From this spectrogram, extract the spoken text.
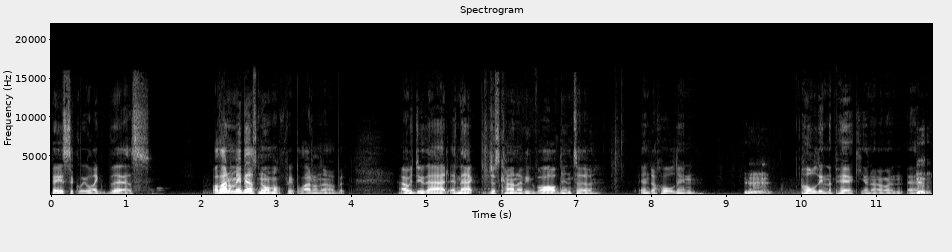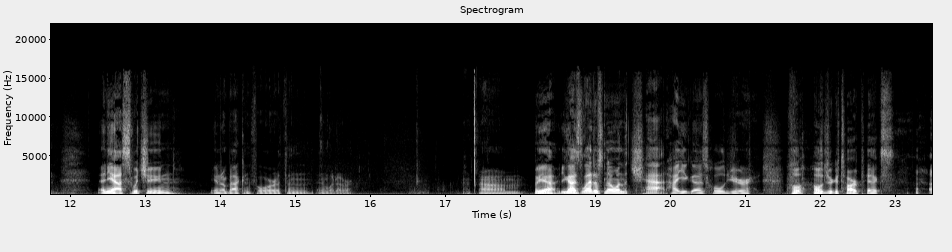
basically like this. Well, I don't. Maybe that's normal for people. I don't know, but I would do that, and that just kind of evolved into into holding Mm-hmm. holding the pick, you know, and and and yeah, switching, you know, back and forth and and whatever. Um, but yeah, you guys, let us know in the chat how you guys hold your hold, hold your guitar picks.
